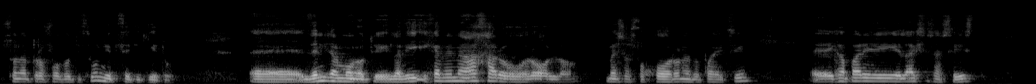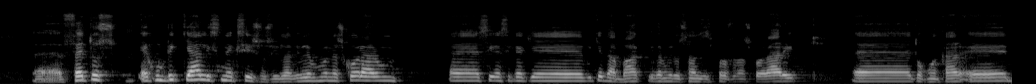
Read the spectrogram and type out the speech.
στο να τροφοδοτηθούν οι επιθετικοί του. Ε, δεν ήταν μόνο ότι, δηλαδή είχαν ένα άχαρο ρόλο μέσα στο χώρο, να το πω έτσι. Ε, είχαν πάρει ελάχιστες assist. Ε, Φέτος έχουν μπει και άλλοι στην εξίσωση. Δηλαδή, βλέπουμε να σκοράρουν ε, σιγά σιγά και, και τα back. Είδαμε το Σάντζε πρόφημα να σκοράρει. Ε, το Χουανκάρ. Ε,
